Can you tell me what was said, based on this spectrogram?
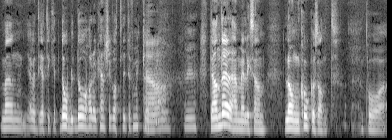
Men jag vet inte, jag tycker då, då har det kanske gått lite för mycket. Ja. Eh, Det andra är det här med liksom långkok och sånt på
